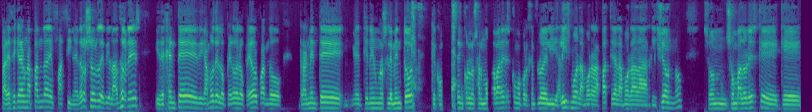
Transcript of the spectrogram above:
parece que era una panda de fascinedrosos, de violadores, y de gente, digamos, de lo peor de lo peor, cuando realmente eh, tienen unos elementos que comparten con los almogávares, como por ejemplo el idealismo, el amor a la patria, el amor a la religión, ¿no? Son, son valores que, que,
